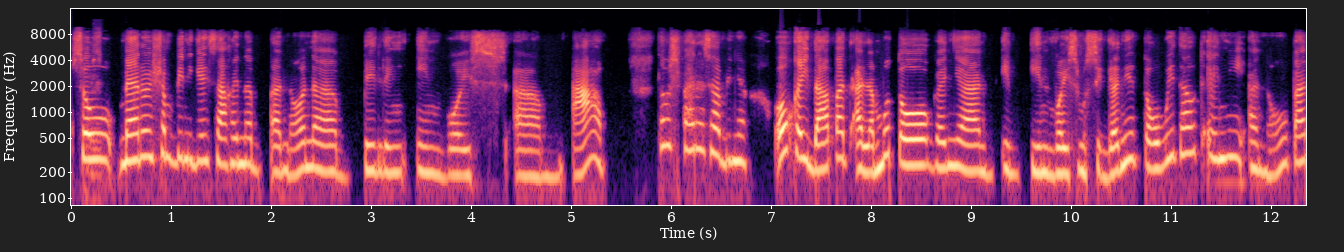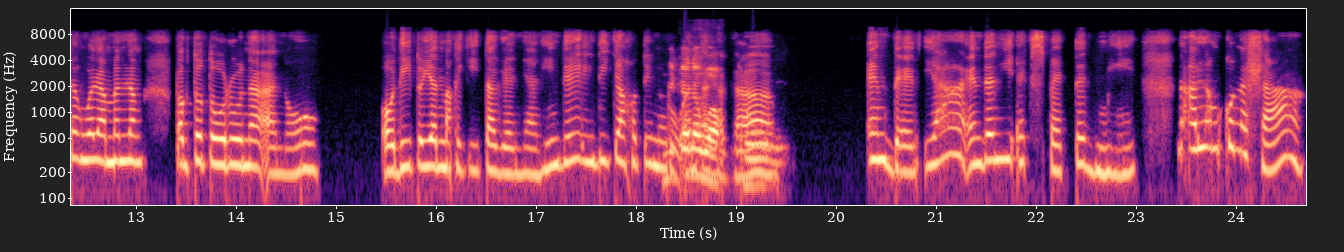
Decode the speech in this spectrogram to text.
So, meron siyang binigay sa akin na, ano, na billing invoice um, app. Tapos parang sabi niya, okay, dapat alam mo to, ganyan, i- invoice mo si ganito, without any, ano, parang wala man lang pagtuturo na, ano, o dito yan makikita ganyan. Hindi, hindi niya ako Hindi ka tinuruan na-walk talaga. through. And then, yeah, and then he expected me na alam ko na siya.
